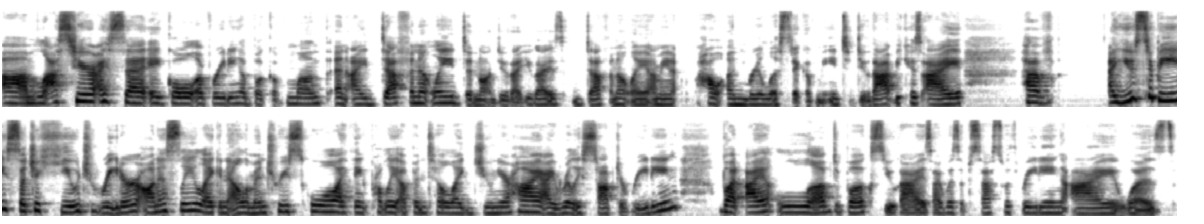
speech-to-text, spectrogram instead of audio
Um, last year, I set a goal of reading a book a month, and I definitely did not do that, you guys. Definitely. I mean, how unrealistic of me to do that because I have I used to be such a huge reader, honestly, like in elementary school. I think probably up until like junior high, I really stopped reading. But I loved books, you guys. I was obsessed with reading. I was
